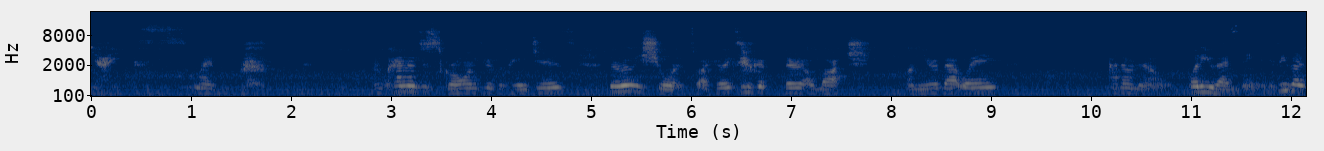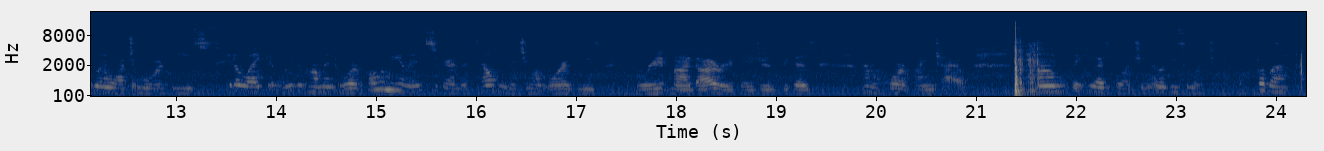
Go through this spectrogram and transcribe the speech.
Yikes. My I'm kind of just scrolling through the pages. They're really short, so I feel like they're, they're a lot funnier that way. I don't know. What do you guys think? If you guys want to watch more of these, hit a like and leave a comment or follow me on Instagram and tell me that you want more of these read my diary pages because I'm a horrifying child. Um, thank you guys for watching. I love you so much. Bye bye.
